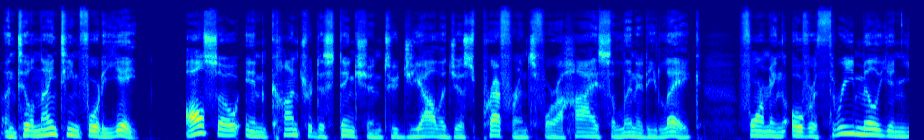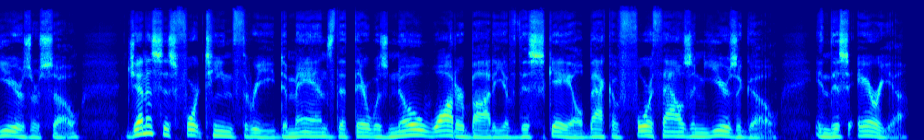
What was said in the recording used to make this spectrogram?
until 1948, also in contradistinction to geologists' preference for a high salinity lake forming over 3 million years or so Genesis 14:3 demands that there was no water body of this scale back of 4000 years ago in this area.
